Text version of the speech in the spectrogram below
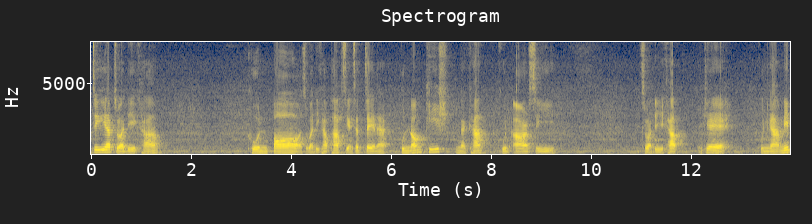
เจี๊ยบ สวัสดีครับ คุณปอ สวัสดีครับ ภาพเสียงชัดเจนนะฮะ คุณน้องพีชนะครับ คุณ RC สวัสดีครับ โอเค คุณงามนิด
